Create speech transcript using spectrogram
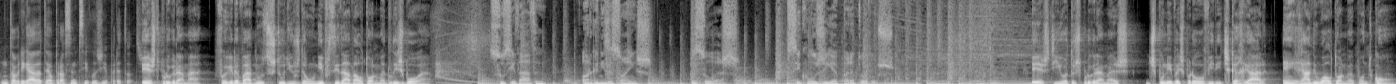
Muito obrigada, até ao próximo Psicologia para Todos. Este programa foi gravado nos estúdios da Universidade Autónoma de Lisboa. Sociedade, organizações, pessoas. Psicologia para todos. Este e outros programas disponíveis para ouvir e descarregar em radioautónoma.com.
